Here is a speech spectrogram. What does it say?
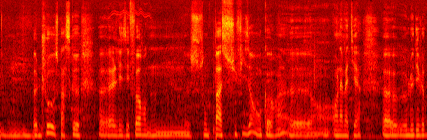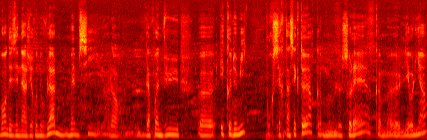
une bonne chose parce que euh, les efforts ne sont pas suffisants encore hein, en, la matière. le développement des énergies renouvelables, même si, alors, d'un point de vue économique, pour certains secteurs, comme le solaire, comme l'éolien,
